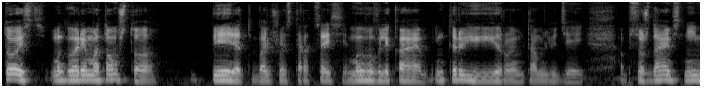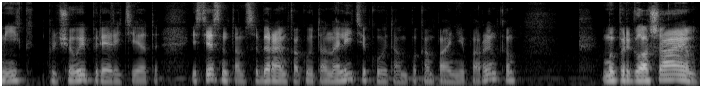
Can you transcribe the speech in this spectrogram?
То есть мы говорим о том, что перед большой страцессией мы вовлекаем, интервьюируем там людей, обсуждаем с ними их ключевые приоритеты. Естественно, там собираем какую-то аналитику и там по компании, по рынкам. Мы приглашаем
